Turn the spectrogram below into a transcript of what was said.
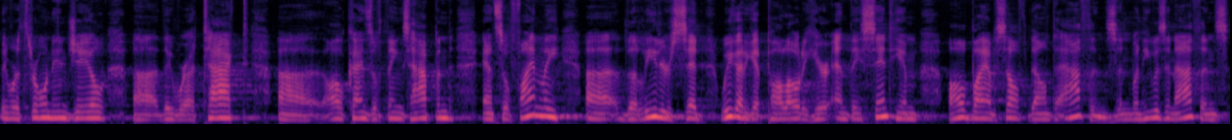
They were thrown in jail, uh, they were attacked, uh, all kinds of things happened. And so finally, uh, the leaders said, We got to get Paul out of here. And they sent him all by himself down to Athens. And when he was in Athens,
